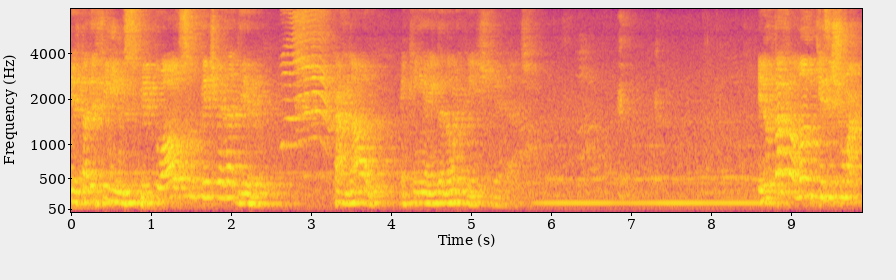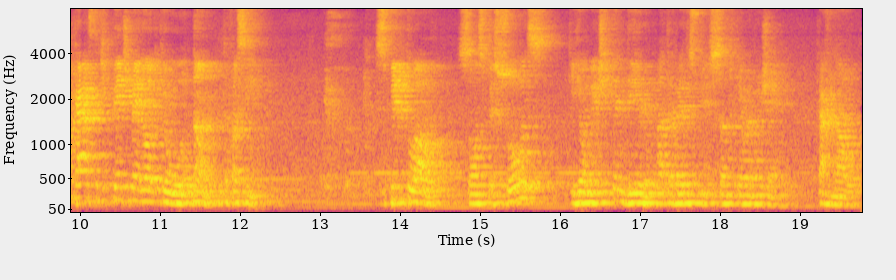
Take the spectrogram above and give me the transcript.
Ele está definindo: espiritual são crente verdadeiro. Carnal é quem ainda não é crente de verdade. Ele não está falando que existe uma casta de crente melhor do que o outro. Não. Ele está falando assim: Espiritual são as pessoas que realmente entenderam através do Espírito Santo que é o Evangelho. Carnal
